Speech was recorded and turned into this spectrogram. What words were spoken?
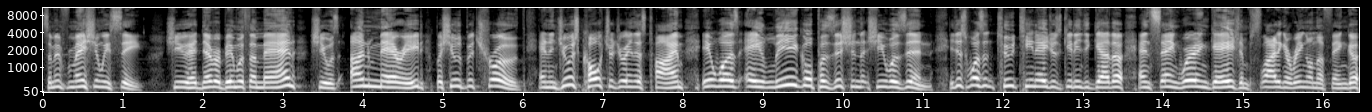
Some information we see. She had never been with a man. She was unmarried, but she was betrothed. And in Jewish culture during this time, it was a legal position that she was in. It just wasn't two teenagers getting together and saying, We're engaged and sliding a ring on the finger.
